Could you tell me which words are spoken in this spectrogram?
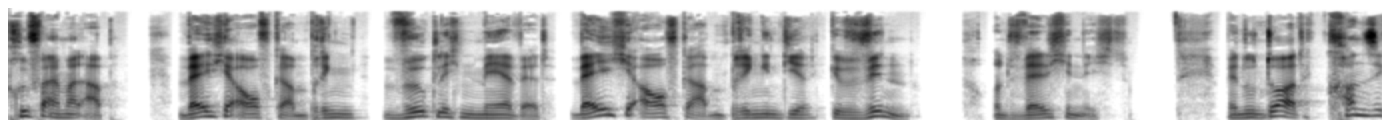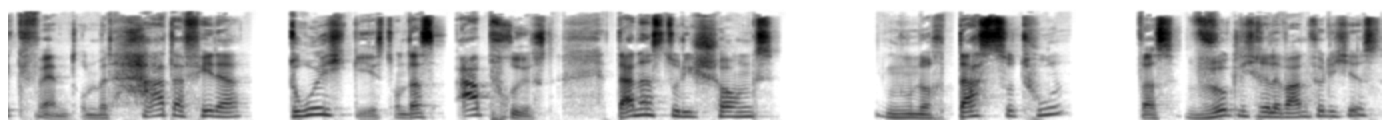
Prüfe einmal ab, welche Aufgaben bringen wirklichen Mehrwert, welche Aufgaben bringen dir Gewinn und welche nicht. Wenn du dort konsequent und mit harter Feder durchgehst und das abprüfst, dann hast du die Chance, nur noch das zu tun, was wirklich relevant für dich ist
